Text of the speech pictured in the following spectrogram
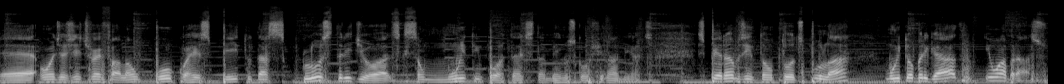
É, onde a gente vai falar um pouco a respeito das clostridioses, que são muito importantes também nos confinamentos. Esperamos então todos por lá. Muito obrigado e um abraço.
